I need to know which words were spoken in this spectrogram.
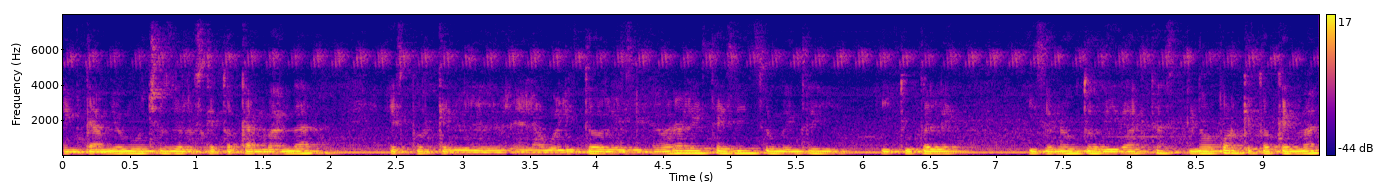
En cambio, muchos de los que tocan banda es porque el, el abuelito les dice, órale, está ese instrumento y, y tú pele. Y son autodidactas, no porque toquen mal,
